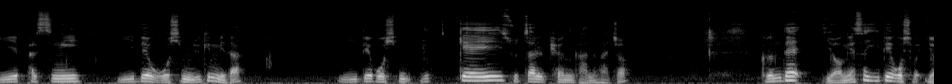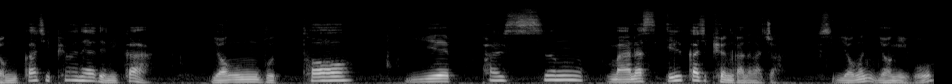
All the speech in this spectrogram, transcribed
2의 8승이 256입니다. 256개의 숫자를 표현 가능하죠. 그런데 0에서 255, 0까지 표현해야 되니까 0부터 2의 8승 마이너스 1까지 표현 가능하죠. 그래서 0은 0이고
